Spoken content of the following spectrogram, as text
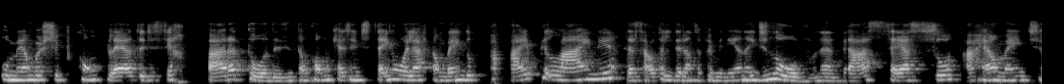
o membership completo de ser para todas. Então, como que a gente tem um olhar também do pipeline dessa alta liderança feminina e, de novo, né, dar acesso a realmente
